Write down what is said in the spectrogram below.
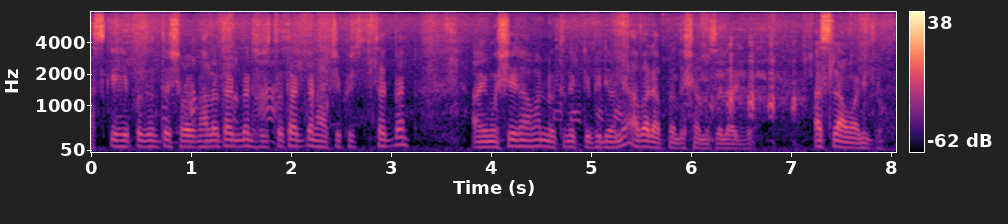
আজকে এই পর্যন্ত সবাই ভালো থাকবেন, সুস্থ থাকবেন, হাসি খুশি থাকবেন। আমি মশির রহমান, নতুন একটি ভিডিও নিয়ে আবার আপনাদের সামনে চলে আসব। আসসালামু আলাইকুম।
